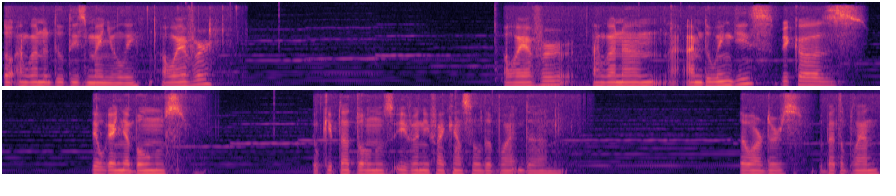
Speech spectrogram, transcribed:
So I'm gonna do this manually. However, however, I'm gonna I'm doing this because they'll gain a bonus. They'll keep that bonus even if I cancel the point the the orders, the battle plan.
